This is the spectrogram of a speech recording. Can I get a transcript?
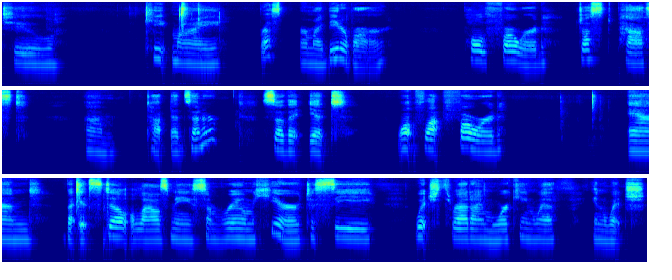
to keep my breast or my beater bar pulled forward just past um, top dead center so that it won't flop forward and but it still allows me some room here to see which thread I'm working with in which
